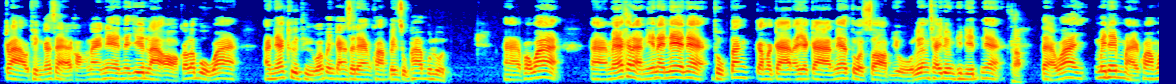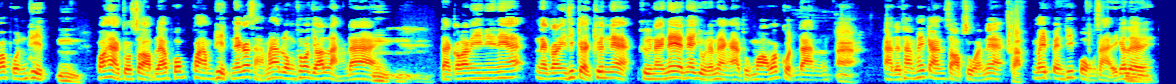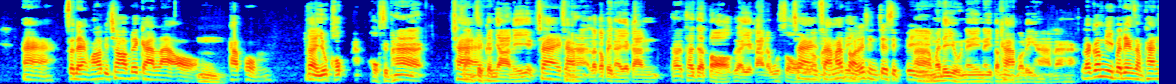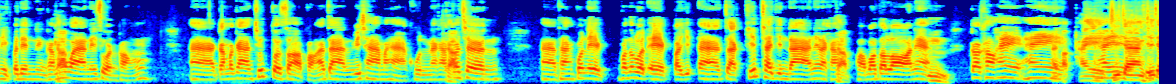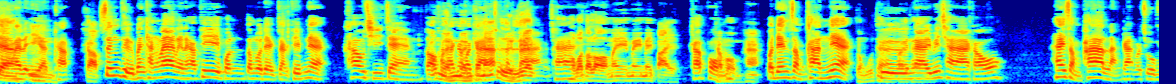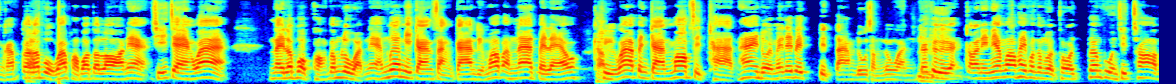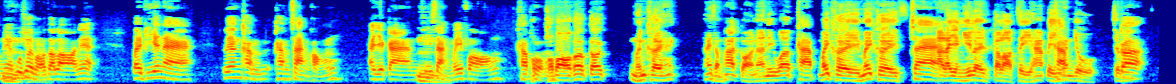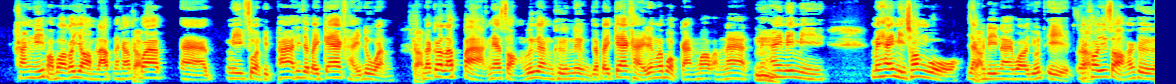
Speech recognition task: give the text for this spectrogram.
กล่าวถึงกระแสของนายเนตรเนี่ยยื่นลาออกก็ระบุว่า อันเนี้ยคือถือว่าเป็นการแสดงความเป็นสุภาพบุรุษอ่าเพราะว่าอ่าแม้ขณะนี้นายเนตรเนี่ยถูกตั้งกรรมการอายการเนี่ยตรวจสอบอยู่เรื่องใช้ดุลพินิษเนี่ยครับแต่ว่าไม่ได้หมายความว่าพ้นผิดอืมเพราะหากตรวจสอบแล้วพบความผิดเนี่ยก็สามารถลงโทษย้อนหลังได้อืมอืมอืมแต่กรณีนี้เนี่ยในกรณีที่เกิดขึ้นเนี่ยคือนายเนตรเนี่ยอยู่ตำแหน่งอาจถูกมองว่ากดดันอ่าอาจจะทำให้การสอบสวนเนี่ยครับไม่เป็นที่โปร่งใสก็เลย อือ่า แสดงความรับผิดชอบด้วยการลาออกอืมครับ ผมถ้าอายุครบหกสิบห้าใช่สามสิบกันยานี้ใช่ครับไหมฮะแล้วก็เป็นอายการถ้าถ้าจะต่อคืออายการอาวุโสใช่แล้วนสามารถต่อได้ถึง70ปีอ่าไม่ได้อยู่ในในตำแหคน่รังบบริหารนะฮะแล้วก็มีประเด็นสำคัญอีกประเด็นหนึ่งครับครับเมื่อวานในส่วนของอ่ากรรมการชุดตรวจสอบของอาจารย์วิชามหาคุณนะครับครับก็เชิญอ่า ทางพลเอกพลตำรวจเอกประยุอ่าจากทิพย์ชัยจินดาเนี่ยแหละครับครับผบตรเนี่ยอืมก็เข้าให้ให้ให้ปักให้ชี้แจงชี้แจงรายละเอียดอืมครับครับ ซึ่งถือเป็นครั้งแรกเลยนะครับที่พลตำรวจเอกจากทิพย์เนี่ยเข้าชี้แจงต่อก็เหคมือนณะกรรมการเหมือนคณะชุดอื่นเรียกต่างๆใช่พบตรไม่ไม่ไม่ไป ครับผมครับผมฮะประเด็นสำคัญเนี่ยส่งผู้แทนคือไปแทนนายวิชาเขาให้สัมภาษณ์หลังการประชุมครับ ก็ครับระบุว่าพบตรเนี่ยชี้แจงว่า ในระบบของตำรวจเนี่ยเมื่อมีการสั่งการหรือมอบอำนาจไปแล้วครับถือว่าเป็นการมอบสิทธิ์ขาดให้โดยไม่ได้ไปติดตามดูสำนวนอืมก็คือกรณีเนี้ยมอบให้พลตำรวจโทเพิ่มพูนชิดชอบเนี่ยอืมผู้ช่วยพบตรเนี่ยไปพิจารณาเรื่องคำคำสั่งของอายการที่สั่งไม่ฟ้องครับผมพบก็ก็เหมือนเคยให้ให้สัมภาษณ์ก่อนหนะนี่ว่าครับไม่เคยไม่เคยใช่อะไรอย่างนี้เลยตลอดสี่ห้าปีครับที่ท่านอยู่ใช่ไหมก็ ครั้งนี้ผบก็ยอมรับนะครับครับว่าอ่ามีส่วนผิดพลาดที่จะไปแก้ไขด่วนครับแล้วก็รับปากเนี่ยสองเรื่องคือหนึ่งจะไปแก้ไขเรื่องระบบการมอบอำนาจอืมไม่ให้ไม่มี ไม่ให้มีช่องโหว่อย่างครับคดีนายวรยุทธ์อีกครับแล้วข้อที่สองก็คือ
